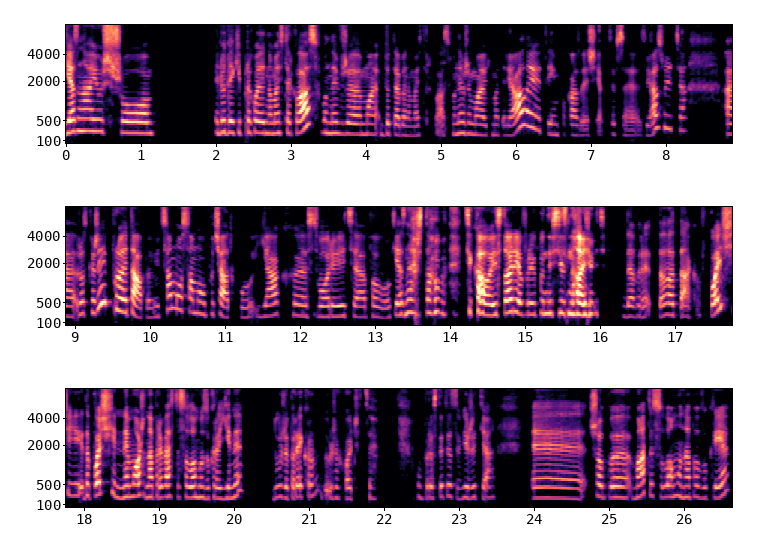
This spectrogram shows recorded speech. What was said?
я знаю, що люди, які приходять на майстер-клас, вони вже мають до тебе на майстер-клас, вони вже мають матеріали, ти їм показуєш, як це все зв'язується. Е, розкажи про етапи від самого самого початку, як е, створюється павук. Я знаю, що там цікава історія, про яку не всі знають. Добре, то так. В Польщі до Польщі не можна привезти солому з України. Дуже прикро, дуже хочеться упростити собі життя. Е, щоб е, мати солому на павуки,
